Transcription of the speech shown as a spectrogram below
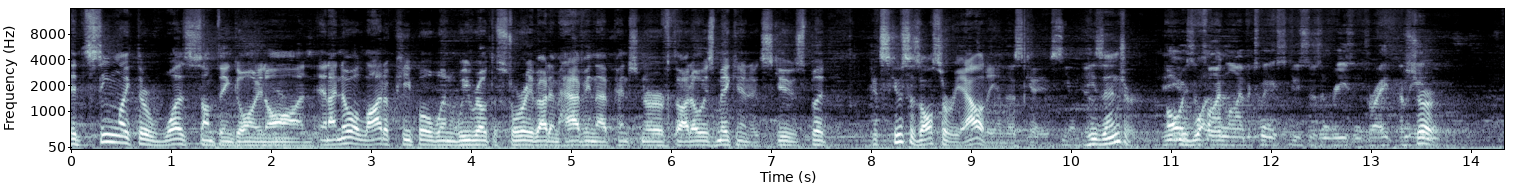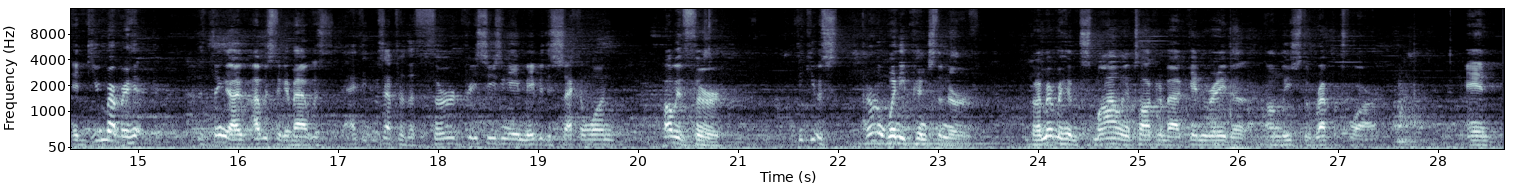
It seemed like there was something going on, and I know a lot of people when we wrote the story about him having that pinched nerve thought, "Oh, he's making an excuse," but excuse is also reality in this case. He's injured. He Always a fine line between excuses and reasons, right? I mean, Sure. And do you remember him, the thing I, I was thinking about was I think it was after the third preseason game, maybe the second one, probably the third. I think he was. I don't know when he pinched the nerve, but I remember him smiling and talking about getting ready to unleash the repertoire, and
